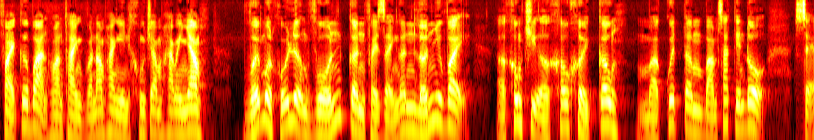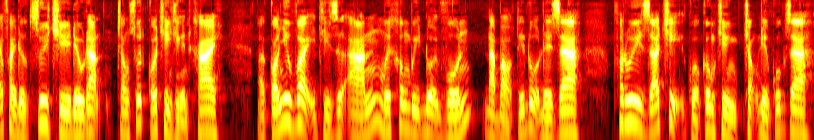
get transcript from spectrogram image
phải cơ bản hoàn thành vào năm 2025. Với một khối lượng vốn cần phải giải ngân lớn như vậy, à, không chỉ ở khâu khởi công mà quyết tâm bám sát tiến độ sẽ phải được duy trì đều đặn trong suốt quá trình triển khai. À, có như vậy thì dự án mới không bị đội vốn, đảm bảo tiến độ đề ra, phát huy giá trị của công trình trọng điểm quốc gia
